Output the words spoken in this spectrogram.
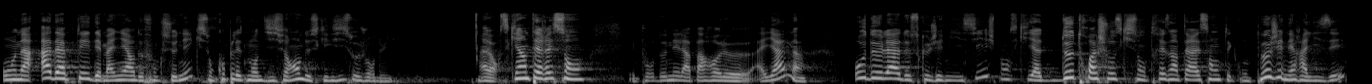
on a adapté des manières de fonctionner qui sont complètement différentes de ce qui existe aujourd'hui. Alors, ce qui est intéressant, et pour donner la parole euh, à Yann, au-delà de ce que j'ai mis ici, je pense qu'il y a deux, trois choses qui sont très intéressantes et qu'on peut généraliser.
